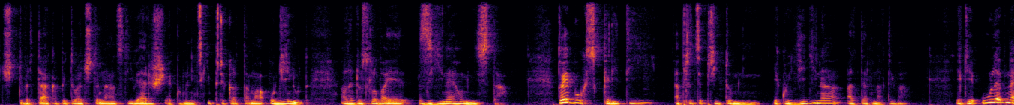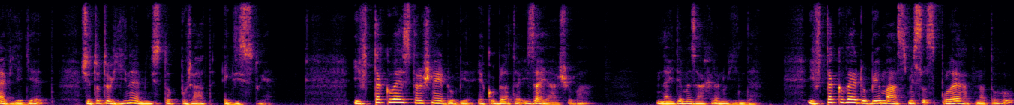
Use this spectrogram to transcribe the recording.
čtvrtá kapitola, čtrnáctý verš, ekumenický překlad tam má odínut, ale doslova je z jiného místa. To je Bůh skrytý a přece přítomný, jako jediná alternativa. Jak je úlevné vědět, že toto jiné místo pořád existuje. I v takové strašné době, jako byla ta Izajášova, najdeme záchranu jinde. I v takové době má smysl spoléhat na toho,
